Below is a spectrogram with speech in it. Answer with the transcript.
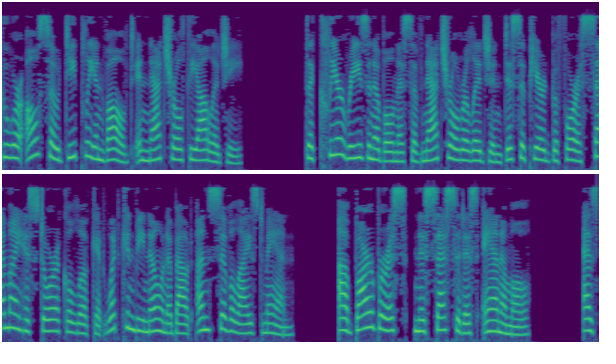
who were also deeply involved in natural theology. The clear reasonableness of natural religion disappeared before a semi-historical look at what can be known about uncivilized man. A barbarous, necessitous animal, as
